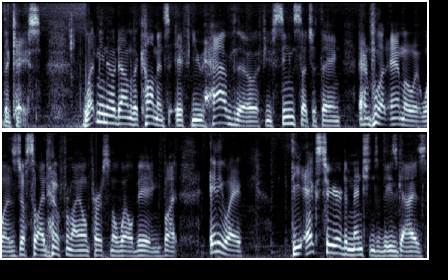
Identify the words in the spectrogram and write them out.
the case. Let me know down in the comments if you have though, if you've seen such a thing and what ammo it was, just so I know for my own personal well-being. But anyway, the exterior dimensions of these guys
